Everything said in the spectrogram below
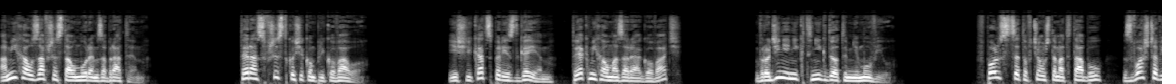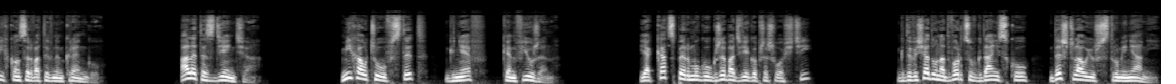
A Michał zawsze stał murem za bratem. Teraz wszystko się komplikowało. Jeśli Kacper jest gejem, to jak Michał ma zareagować? W rodzinie nikt nigdy o tym nie mówił. W Polsce to wciąż temat tabu, zwłaszcza w ich konserwatywnym kręgu. Ale te zdjęcia. Michał czuł wstyd, gniew, confusion. Jak Kacper mógł grzebać w jego przeszłości? Gdy wysiadł na dworcu w Gdańsku, deszcz lał już strumieniami.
